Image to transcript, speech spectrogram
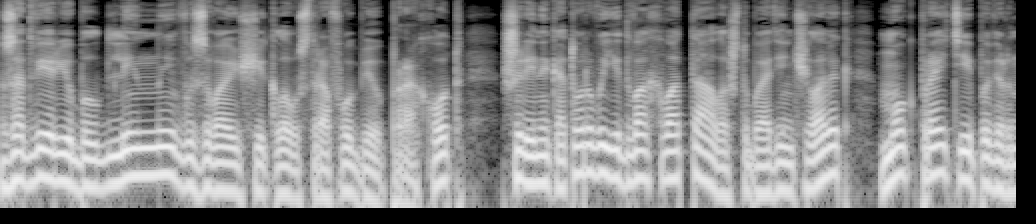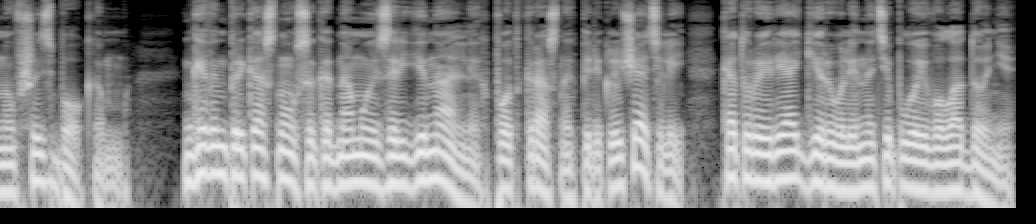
За дверью был длинный, вызывающий клаустрофобию проход, ширины которого едва хватало, чтобы один человек мог пройти, повернувшись боком. Гевин прикоснулся к одному из оригинальных подкрасных переключателей, которые реагировали на тепло его ладони,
